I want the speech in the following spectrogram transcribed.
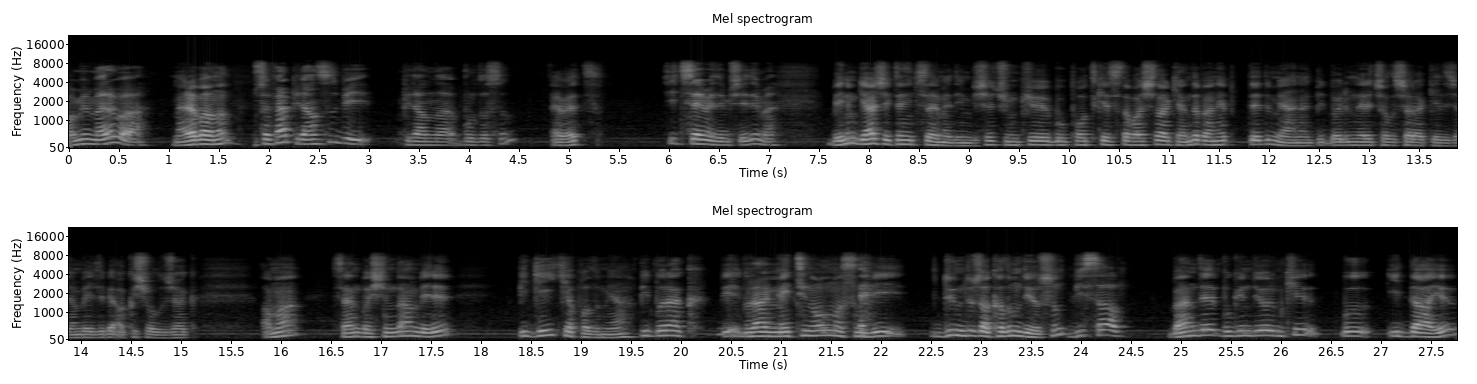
Pamir merhaba. Merhaba Anıl. Bu sefer plansız bir planla buradasın. Evet. Hiç sevmediğim bir şey değil mi? Benim gerçekten hiç sevmediğim bir şey. Çünkü bu podcast'a başlarken de ben hep dedim yani bir bölümlere çalışarak geleceğim. Belli bir akış olacak. Ama sen başından beri bir geyik yapalım ya. Bir bırak. Bir Bırak. metin olmasın. Bir dümdüz akalım diyorsun. Bir sal. Ben de bugün diyorum ki bu iddiayı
